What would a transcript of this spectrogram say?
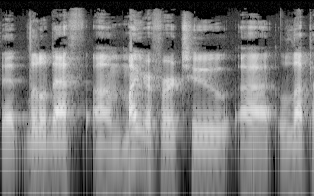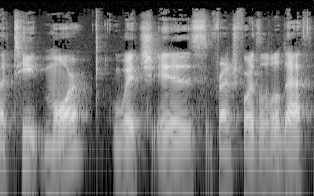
that Little Death um, might refer to uh, La Petite Mort, which is French for the Little Death.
